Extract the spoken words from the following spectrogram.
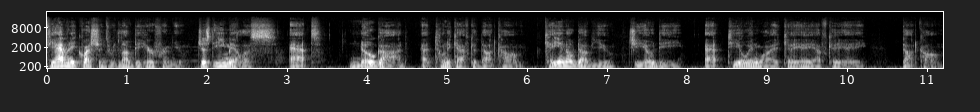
If you have any questions, we'd love to hear from you. Just email us at knowgod at tonykafka.com. K N O W G O D at T O N Y K A F K A dot com.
